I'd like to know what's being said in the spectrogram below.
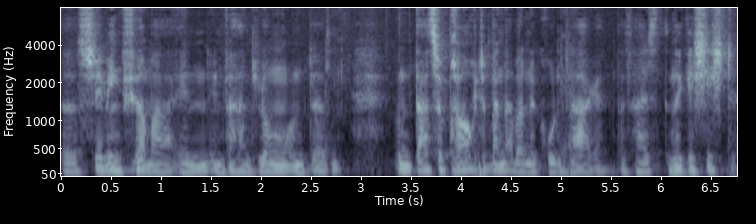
ja. äh, Streaming-Firma in, in Verhandlungen und, äh, okay. und dazu brauchte man aber eine Grundlage, das heißt eine Geschichte.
